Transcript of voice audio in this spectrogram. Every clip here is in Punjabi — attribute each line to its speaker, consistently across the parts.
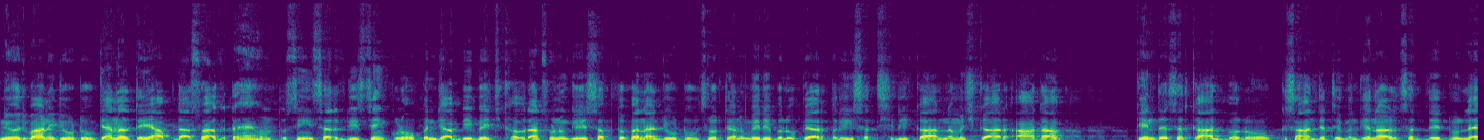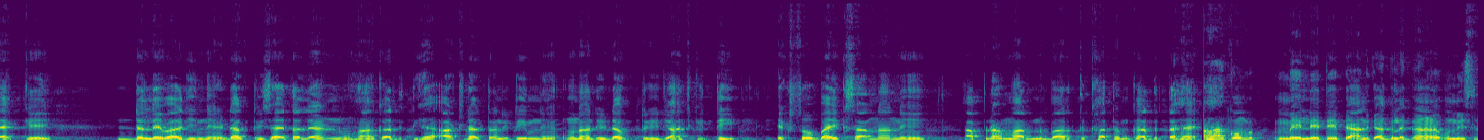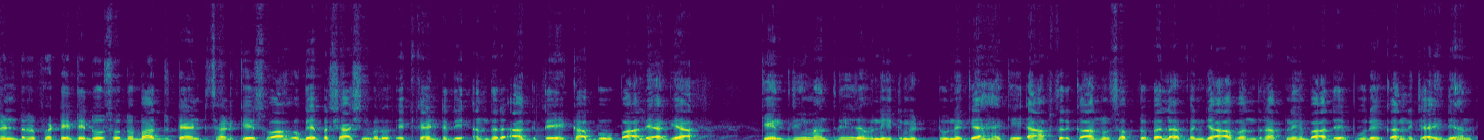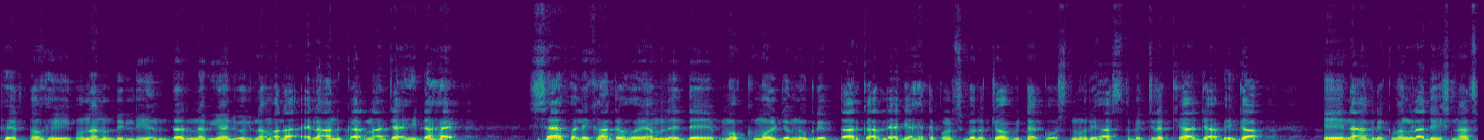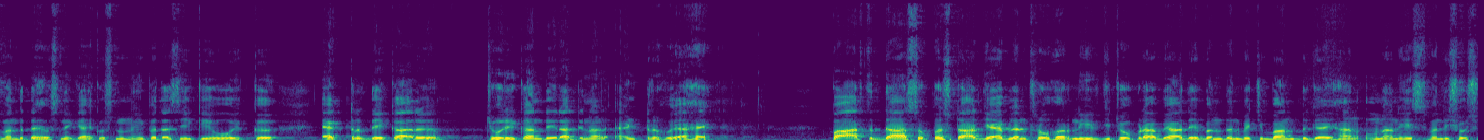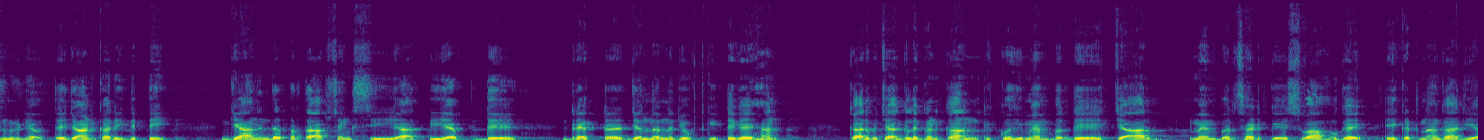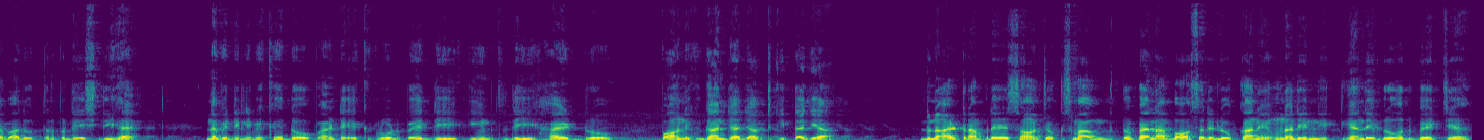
Speaker 1: ਨਿਊਜ਼ਬਾਣੀ YouTube ਚੈਨਲ ਤੇ ਆਪ ਦਾ ਸਵਾਗਤ ਹੈ। ਹੁਣ ਤੁਸੀਂ ਸਰਬਜੀਤ ਸਿੰਘ ਕੋਲੋਂ ਪੰਜਾਬੀ ਵਿੱਚ ਖਬਰਾਂ ਸੁਣੋਗੇ। ਸਭ ਤੋਂ ਪਹਿਲਾਂ YouTube ਸਰੋਤਿਆਂ ਨੂੰ ਮੇਰੇ ਵੱਲੋਂ ਪਿਆਰ ਭਰੀ ਸਤਿ ਸ਼੍ਰੀ ਅਕਾਲ, ਨਮਸਕਾਰ, ਆਦਾਬ। ਕੇਂਦਰ ਸਰਕਾਰ ਵੱਲੋਂ ਕਿਸਾਨ ਜਥੇਬੰਦੀਆਂ ਨਾਲ ਸੱਦੇ ਨੂੰ ਲੈ ਕੇ ਡੱਲੇਵਾਲ ਜੀ ਨੇ ਡਾਕਟਰੀ ਸਹਾਇਤਾ ਲੈਣ ਨੂੰ ਹਾਂ ਕਰ ਦਿੱਤੀ ਹੈ। 8 ਡਾਕਟਰਾਂ ਦੀ ਟੀਮ ਨੇ ਉਹਨਾਂ ਦੀ ਡਾਕਟਰੀ ਜਾਂਚ ਕੀਤੀ। 122 ਕਿਸਾਨਾਂ ਨੇ ਆਪਣਾ ਮਰਨ ਵਰਤ ਖਤਮ ਕਰ ਦਿੱਤਾ ਹੈ। ਮਹਾਕੁੰਭ ਮੇਲੇ ਤੇ ਭਿਆਨਕ ਅੱਗ ਲੱਗਣ ਨਾਲ 19 ਸਿਲੰਡਰ ਫਟੇ ਤੇ 200 ਤੋਂ ਵੱਧ ਟੈਂਟ ਸੜ ਕੇ ਸੁਆਹ ਹੋ ਗਏ। ਪ੍ਰਸ਼ਾਸਨ ਵੱਲੋਂ 1 ਘੰਟੇ ਦੇ ਅੰਦਰ ਅੱਗ ਤੇ ਕਾਬੂ ਪਾ ਲਿਆ ਗਿਆ। ਕੇਂਦਰੀ ਮੰਤਰੀ ਰਵਨੀਤ ਮਿੱਟੂ ਨੇ ਕਿਹਾ ਹੈ ਕਿ ਆਪ ਸਰਕਾਰ ਨੂੰ ਸਭ ਤੋਂ ਪਹਿਲਾਂ ਪੰਜਾਬ ਅੰਦਰ ਆਪਣੇ ਵਾਅਦੇ ਪੂਰੇ ਕਰਨੇ ਚਾਹੀਦੇ ਹਨ। ਫਿਰ ਤੋਂ ਹੀ ਉਹਨਾਂ ਨੂੰ ਦਿੱਲੀ ਅੰਦਰ ਨਵੀਆਂ ਯੋਜਨਾਵਾਂ ਦਾ ਐਲਾਨ ਕਰਨਾ ਚਾਹੀਦਾ ਹੈ। ਸੈਫ ਅਲੀ ਖਾਨ ਤੇ ਹੋਏ ਹਮਲੇ ਦੇ ਮੁੱਖ ਮੁਲਜ਼ਮ ਨੂੰ ਗ੍ਰਿਫਤਾਰ ਕਰ ਲਿਆ ਗਿਆ ਹੈ ਤੇ ਪੁਲਿਸ ਵੱਲੋਂ 24 ਤੱਕ ਉਸ ਨੂੰ ਹਿਰਾਸਤ ਵਿੱਚ ਰੱਖਿਆ ਜਾਵੇਗਾ। ਇਹ ਨਾਗਰਿਕ ਬੰਗਲਾਦੇਸ਼ ਨਾਲ ਸੰਬੰਧਿਤ ਹੈ। ਉਸਨੇ ਕਿਹਾ ਕਿ ਉਸ ਨੂੰ ਨਹੀਂ ਪਤਾ ਸੀ ਕਿ ਉਹ ਇੱਕ ਐਕਟਰ ਦੇ ਘਰ ਚੋਰੀ ਕਰਨ ਦੇ ਇਰਾਦੇ ਨਾਲ ਐਂਟਰ ਹੋਇਆ ਹੈ। ਭਾਰਤ ਦਾ superstar javelin thrower, Neeraj Chopra ਵਿਆਹ ਦੇ ਬੰਧਨ ਵਿੱਚ ਬੰਦ ਗਏ ਹਨ। ਉਹਨਾਂ ਨੇ ਇਸ ਸੰਬੰਧੀ ਸੋਸ਼ਲ ਮੀਡੀਆ ਉੱਤੇ ਜਾਣਕਾਰੀ ਦਿੱਤੀ। ਗਿਆਨਿੰਦਰ ਪ੍ਰਤਾਪ ਸਿੰਘ ਸੀਆਰਪੀਐਫ ਦੇ ਡਾਇਰੈਕਟਰ ਜਨਰਲ ਨਿਯੁਕਤ ਕੀਤੇ ਗਏ ਹਨ। ਘਰ ਵਿੱਚ ਅੱਗ ਲੱਗਣ ਕਾਰਨ ਇੱਕੋ ਹੀ ਮੈਂਬਰ ਦੇ ਚਾਰ ਮੈਂਬਰ ਸੜ ਕੇ ਸਵਾਹ ਹੋ ਗਏ। ਇਹ ਘਟਨਾ ਗਾਜ਼ੀਆਬਾਦ, ਉੱਤਰ ਪ੍ਰਦੇਸ਼ ਦੀ ਹੈ। ਨਵੀਂ ਦਿੱਲੀ ਵਿਖੇ 2.1 ਕਰੋੜ ਰੁਪਏ ਦੀ ਕੀਮਤ ਦੀ ਹਾਈਡਰੋਪੋਨਿਕ ਗਾਂਜਾ ਜ਼ਬਤ ਕੀਤਾ ਗਿਆ। ਡੋਨਾਲਡ ਟਰੰਪ ਦੇ ਸਹੁੰ ਚੁੱਕ ਸਮਾਗਮ ਤੋਂ ਪਹਿਲਾਂ ਬਹੁਤ ਸਾਰੇ ਲੋਕਾਂ ਨੇ ਉਹਨਾਂ ਦੀਆਂ ਨੀਤੀਆਂ ਦੇ ਵਿਰੋਧ ਵਿੱਚ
